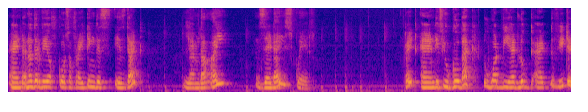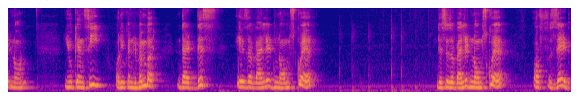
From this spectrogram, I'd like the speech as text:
And another way of course of writing this is that lambda i zi square. Right? And if you go back to what we had looked at the weighted norm you can see or you can remember that this is a valid norm square. This is a valid norm square of z.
